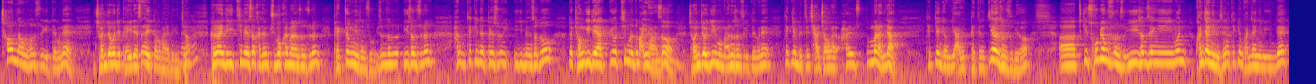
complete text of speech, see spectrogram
처음 나온 선수이기 때문에 전적은 이제 베일에 쌓여 있다고 봐야 되겠죠. 네. 그러나 이제 이 팀에서 가장 주목할 만한 선수는 백정민 선수. 이 선수 이 선수는 한국 택견협회 소속이면서도 또 경기대학교 팀으로도 많이 나와서 전적이 뭐 많은 선수이기 때문에 택견 배틀에 잘 적응할 뿐만 아니라 택견 경기 아주 배틀에서 뛰어난 선수고요. 아, 특히 소병수 선수 이 선생님은 관장님이세요. 택견 관장님인데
